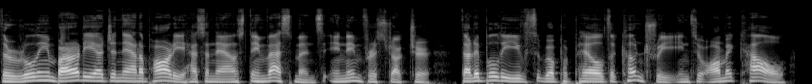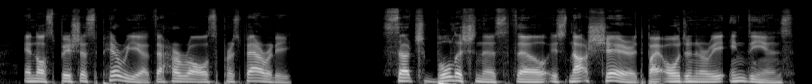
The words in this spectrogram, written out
The ruling Bharatiya Janata Party has announced investments in infrastructure that it believes will propel the country into Amrit Kaal an auspicious period that heralds prosperity. Such bullishness, though, is not shared by ordinary Indians.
